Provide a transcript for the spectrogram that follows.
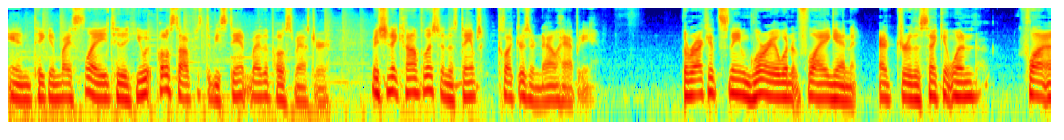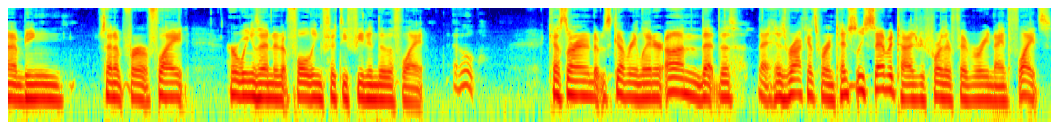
and taken by sleigh to the Hewitt post office to be stamped by the postmaster. Mission accomplished, and the stamps collectors are now happy. The rockets named Gloria wouldn't fly again after the second one fly, uh, being sent up for a flight. Her wings ended up folding 50 feet into the flight. Oh. Kessler ended up discovering later on that the that his rockets were intentionally sabotaged before their February 9th flights.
